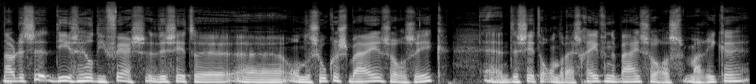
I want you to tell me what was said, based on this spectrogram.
Nou, dus, die is heel divers. Er zitten uh, onderzoekers bij, zoals ik. Uh, er zitten onderwijsgevenden bij, zoals Marieke.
